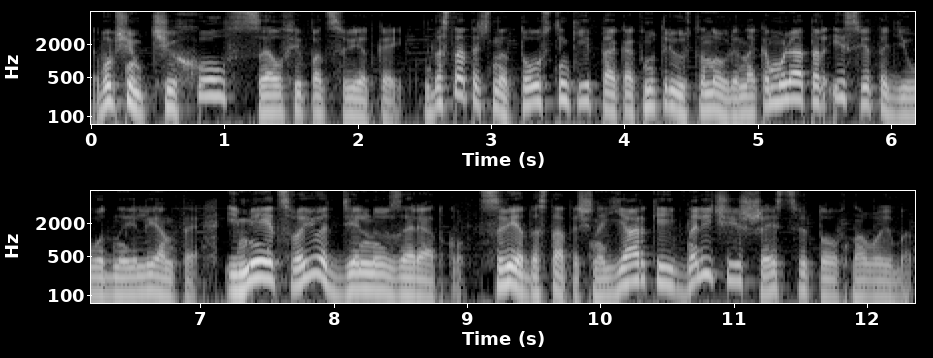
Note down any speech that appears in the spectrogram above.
В общем, чехол с селфи-подсветкой. Достаточно толстенький, так как внутри установлен аккумулятор и светодиодные ленты. Имеет свою отдельную зарядку. Свет достаточно яркий, в наличии 6 цветов на выбор.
